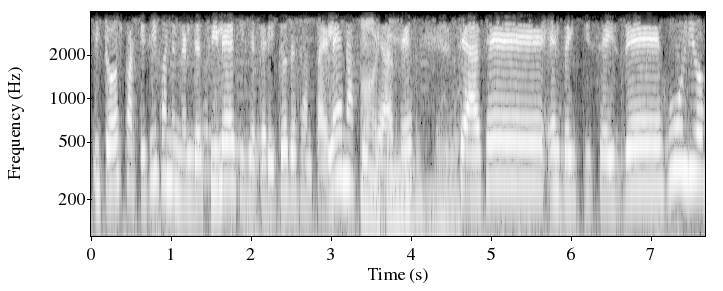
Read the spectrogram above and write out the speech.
y todos participan en el desfile de silleteritos de Santa Elena, que Ay, se hace bueno. se hace el 26 de julio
